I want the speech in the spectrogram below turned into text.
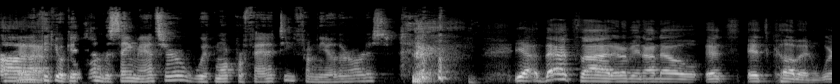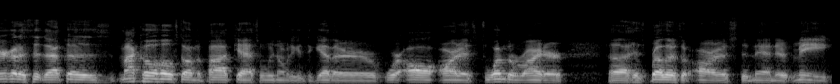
Uh, I, I, think you'll get kind of the same answer with more profanity from the other artists. yeah, that side, and I mean, I know it's it's coming. We're gonna sit down because my co-host on the podcast, when we normally get together, we're all artists. One's a writer, uh, his brother's an artist, and then there's me.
